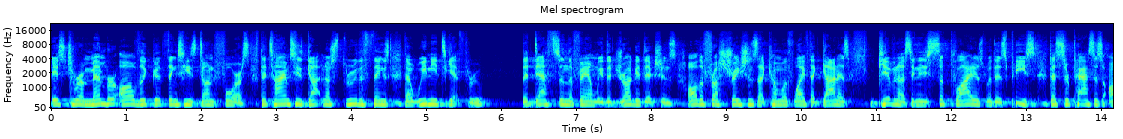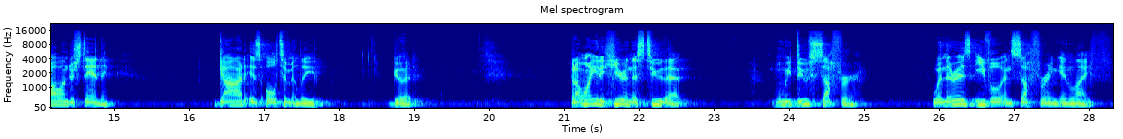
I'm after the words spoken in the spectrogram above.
is to remember all of the good things he's done for us, the times he's gotten us through the things that we need to get through. The deaths in the family, the drug addictions, all the frustrations that come with life that God has given us, and He's supplied us with His peace that surpasses all understanding. God is ultimately good. But I want you to hear in this too that when we do suffer, when there is evil and suffering in life,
